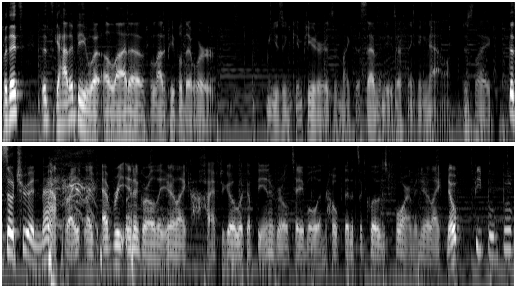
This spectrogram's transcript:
But that's that's got to be what a lot of a lot of people that were using computers in like the 70s are thinking now. Just like, That's so true in math, right? Like every integral that you're like, "Oh, I have to go look up the integral table and hope that it's a closed form, and you're like, nope, beep boop boop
